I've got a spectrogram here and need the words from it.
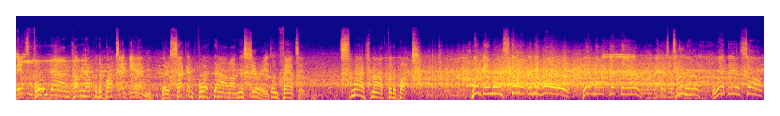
It's fourth down coming up for the Bucks again. Their second fourth down on this series. And fancy. Smash mouth for the Bucks. Montgomery stood up in the hole. Did not get there as Turner led the assault.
